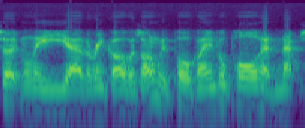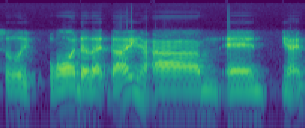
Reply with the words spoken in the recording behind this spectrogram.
certainly uh, the rink I was on with Paul Glanville. Paul had an absolute blinder that day, um, and you know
